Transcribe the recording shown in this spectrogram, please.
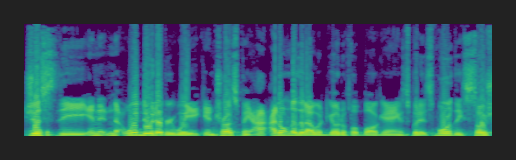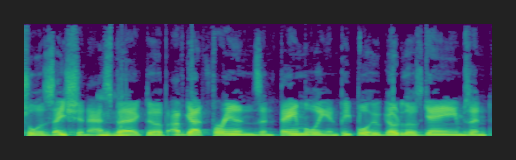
just the and it, we do it every week. And trust me, I, I don't know that I would go to football games, but it's more the socialization aspect of I've got friends and family and people who go to those games. And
